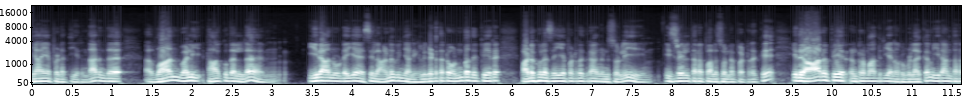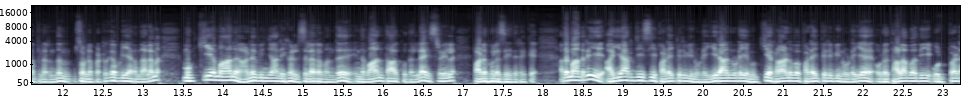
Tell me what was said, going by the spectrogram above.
நியாயப்படுத்தியிருந்தார். இந்த வான்வழி தாக்குதலில் ஈரானுடைய சில அணு விஞ்ஞானிகள் கிட்டத்தட்ட ஒன்பது பேர் படுகொலை செய்யப்பட்டிருக்கிறாங்கன்னு சொல்லி இஸ்ரேல் தரப்பால் சொல்லப்பட்டிருக்கு. இது ஆறு பேர் என்ற மாதிரியான ஒரு விளக்கம் ஈரான் தரப்பிலிருந்தும் சொல்லப்பட்டிருக்கு. அப்படியா இருந்தாலும் முக்கியமான அணு விஞ்ஞானிகள் சிலரை வந்து இந்த வான் தாக்குதலில் இஸ்ரேல் படுகொலை செய்திருக்கு. அது மாதிரி ஐஆர்ஜிசி படைப்பிரிவினுடைய ஈரானுடைய முக்கிய இராணுவ படைப்பிரிவினுடைய ஒரு தளபதி உட்பட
